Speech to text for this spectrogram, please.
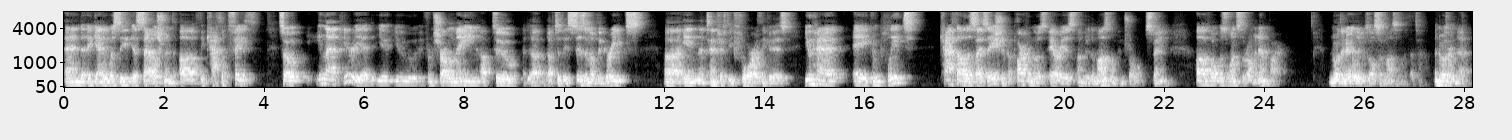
and again, it was the establishment of the Catholic faith. So in that period, you, you from Charlemagne up to uh, up to the schism of the Greeks uh, in 1054, I think it is, you had a complete Catholicization, apart from those areas under the Muslim control, Spain, of what was once the Roman Empire. Northern Italy was also Muslim at that time. Uh, Northern uh,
